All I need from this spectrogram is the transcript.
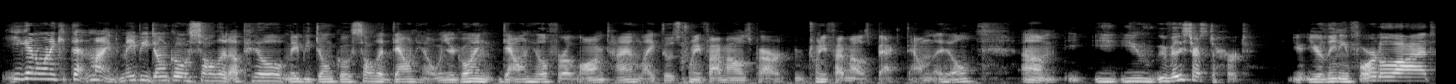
you're going to want to keep that in mind. Maybe don't go solid uphill. Maybe don't go solid downhill. When you're going downhill for a long time, like those 25 miles per hour, 25 miles back down the hill, um, you, you, it really starts to hurt. You're leaning forward a lot.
